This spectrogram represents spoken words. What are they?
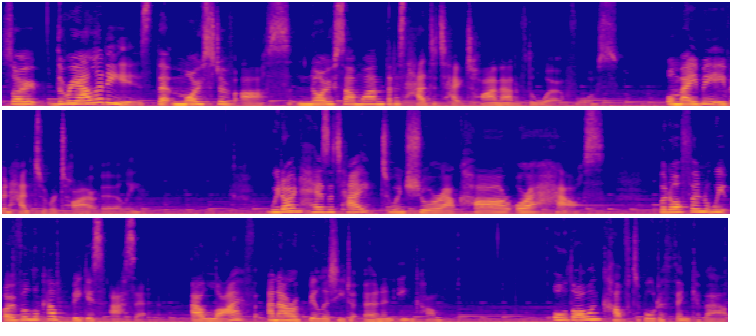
So, the reality is that most of us know someone that has had to take time out of the workforce, or maybe even had to retire early. We don't hesitate to insure our car or our house, but often we overlook our biggest asset, our life and our ability to earn an income. Although uncomfortable to think about,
